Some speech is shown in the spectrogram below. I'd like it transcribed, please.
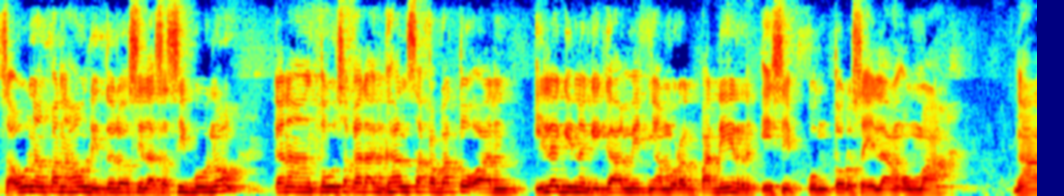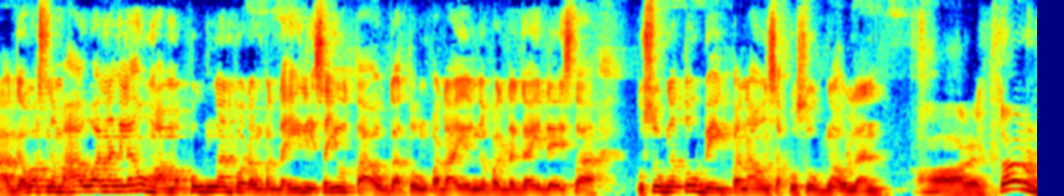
sa unang panahon dito daw sila sa Cebu no? Kanang tungod sa kadaghan sa kabatuan ila ginagigamit nga murag padir isip kuntor sa ilang uma nga gawas nga mahawa ng ilang uma mapugnan pod ang pagdahili sa yuta ug atong padayon nga pagdagayday sa kusog nga tubig panahon sa kusog nga ulan Are. Tor,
